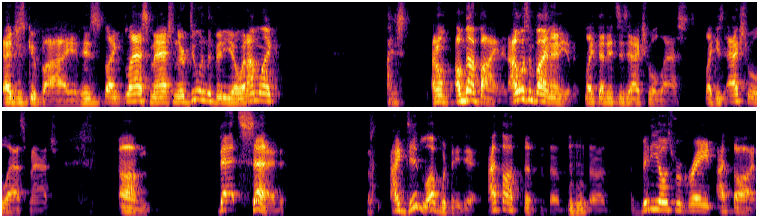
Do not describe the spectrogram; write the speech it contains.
Edge's goodbye and his like last match, and they're doing the video, and I'm like, I just I don't I'm not buying it. I wasn't buying any of it. Like that it's his actual last, like his actual last match. Um that said, I did love what they did. I thought the the, mm-hmm. the, the videos were great. I thought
